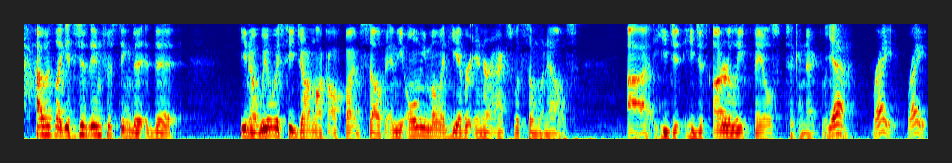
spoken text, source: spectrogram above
I was like, it's just interesting that that you know we always see John Locke off by himself, and the only moment he ever interacts with someone else, uh, he ju- he just utterly fails to connect with. yeah, them. right, right.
